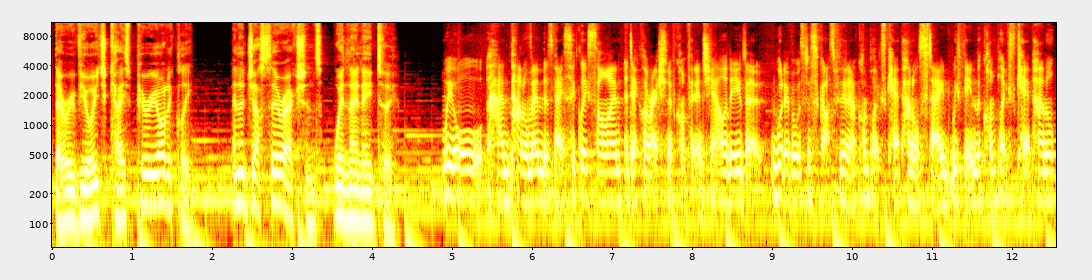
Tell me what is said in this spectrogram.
They review each case periodically and adjust their actions when they need to. We all had panel members basically sign a declaration of confidentiality that whatever was discussed within our complex care panel stayed within the complex care panel,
